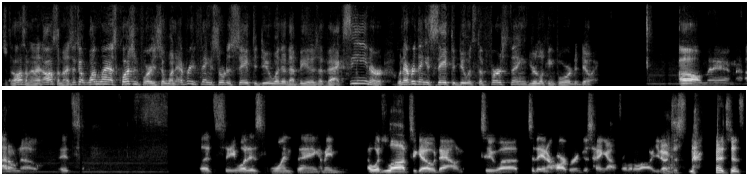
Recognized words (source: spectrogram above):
So. That's awesome. That's awesome. I just got one last question for you. So, when everything's sort of safe to do, whether that be as a vaccine or when everything is safe to do, what's the first thing you're looking forward to doing? Oh man, I don't know. It's let's see, what is one thing? I mean, I would love to go down to uh to the inner harbor and just hang out for a little while. You know, yeah. just just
